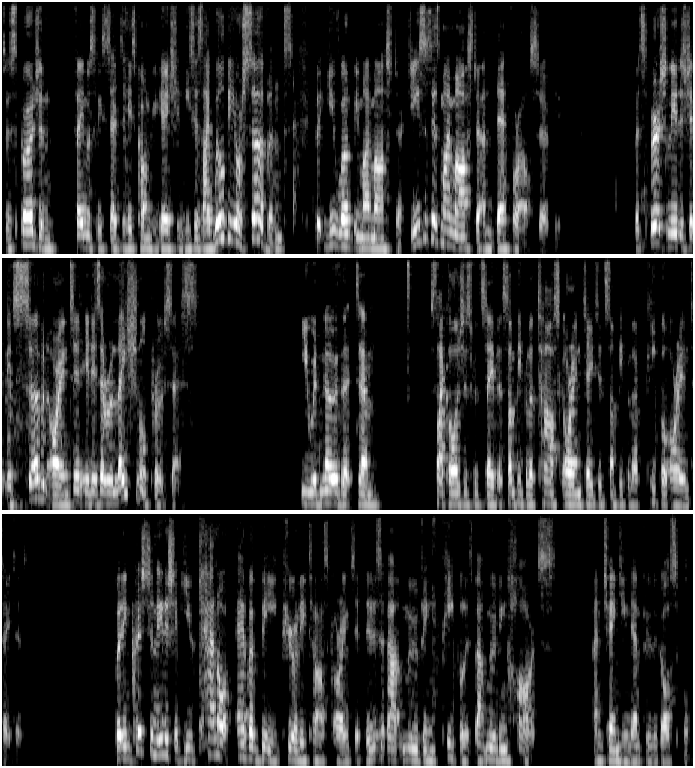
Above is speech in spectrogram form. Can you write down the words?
So Spurgeon famously said to his congregation, he says, I will be your servant, but you won't be my master. Jesus is my master, and therefore I'll serve you. But spiritual leadership is servant oriented, it is a relational process. You would know that um, psychologists would say that some people are task orientated, some people are people orientated. But in Christian leadership, you cannot ever be purely task oriented. It is about moving people, it's about moving hearts and changing them through the gospel.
